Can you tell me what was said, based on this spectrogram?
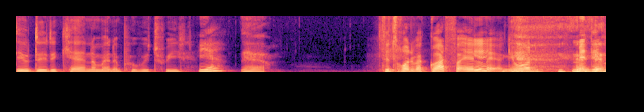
det er jo det, det kan, når man er på retreat. Ja. Ja. Jeg tror, det var godt for alle, at jeg gjorde det. Men det,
